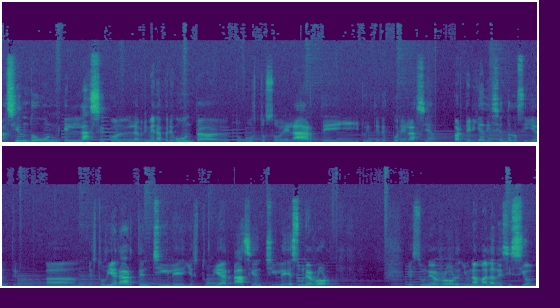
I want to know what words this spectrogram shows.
Haciendo un enlace con la primera pregunta, tu gusto sobre el arte y tu interés por el Asia, partiría diciendo lo siguiente. estudiar arte en Chile y estudiar Asia en Chile es un error. Es un error y una mala decisión,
